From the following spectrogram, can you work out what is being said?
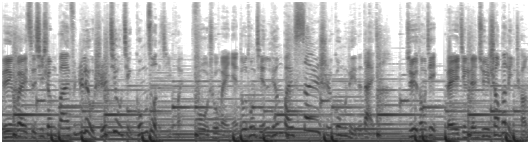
并为此牺牲百分之六十就近工作的机会，付出每年多通勤两百三十公里的代价。据统计，北京人均上班里程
